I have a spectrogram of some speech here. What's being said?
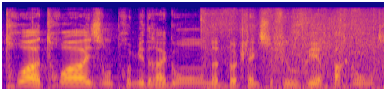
3 à 3, ils ont le premier dragon. Notre botlane se fait ouvrir par contre.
